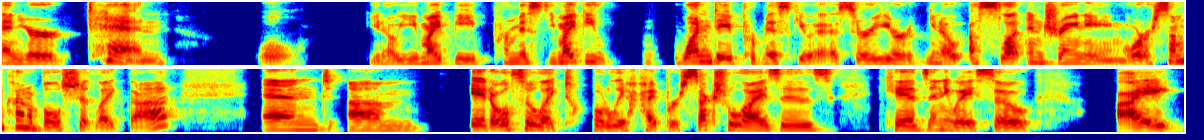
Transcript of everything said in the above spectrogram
and you're 10 well you know you might be promis you might be one day promiscuous or you're you know a slut in training or some kind of bullshit like that. And um it also like totally hypersexualizes kids. Anyway so i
